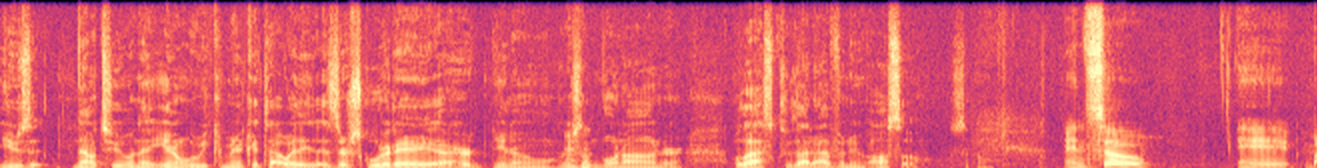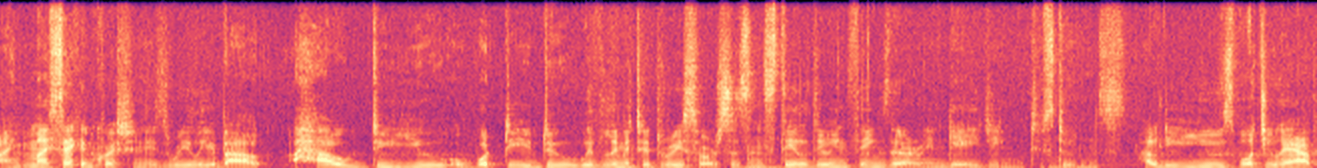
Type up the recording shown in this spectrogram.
used it now too, and they, you know, we communicate that way. Is there school today? I heard, you know, there's Mhm. something going on, or we'll ask through that avenue also. So. And so, uh, my, my second question is really about how do you, or what do you do with limited resources and still doing things that are engaging to students? How do you use what you have?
